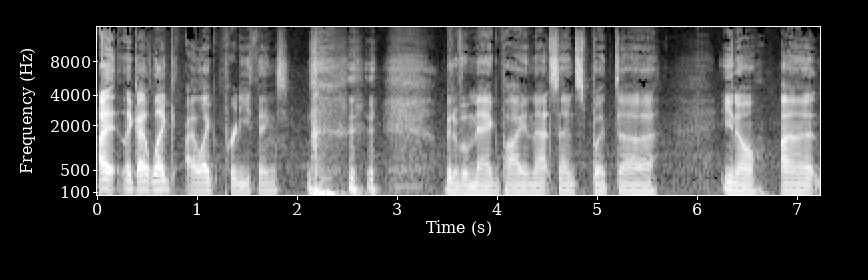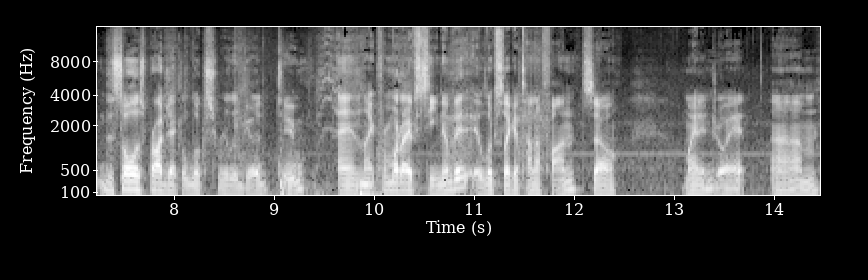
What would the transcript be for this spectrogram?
I like I like I like pretty things. Bit of a magpie in that sense, but uh, you know, uh, the Solus project looks really good too, and like from what I've seen of it, it looks like a ton of fun. So might enjoy it. Um,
